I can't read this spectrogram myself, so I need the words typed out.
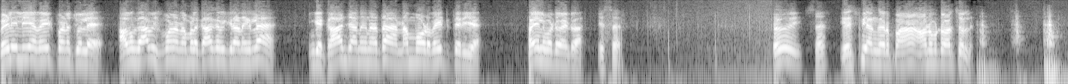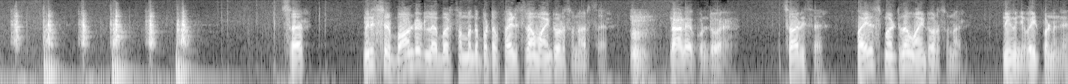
வெளியிலயே வெயிட் பண்ண சொல்லு. அவங்க ஆபீஸ் போனா நம்மள காக்க வைக்கிறானுங்களே. இங்க காஞ்சானுங்கன்னா தான் நம்மோட வெயிட் தெரியும். ஃபைல் மட்டும் வாங்கிட்டு வா. எஸ் சார் ஏய் சார் எஸ்பி அங்க இருப்பான். அவனை மட்டும் வர சொல்லு. சார் மினிஸ்டர் பாண்டட் லேபர் சம்பந்தப்பட்ட ஃபைல்ஸ்லாம் வாங்கிட்டு வர சொன்னார் சார் ம் நானே கொண்டு வரேன். சாரி சார் ஃபைல்ஸ் மட்டும் தான் வாங்கிட்டு வர சொன்னார். நீங்க கொஞ்சம் வெயிட் பண்ணுங்க.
